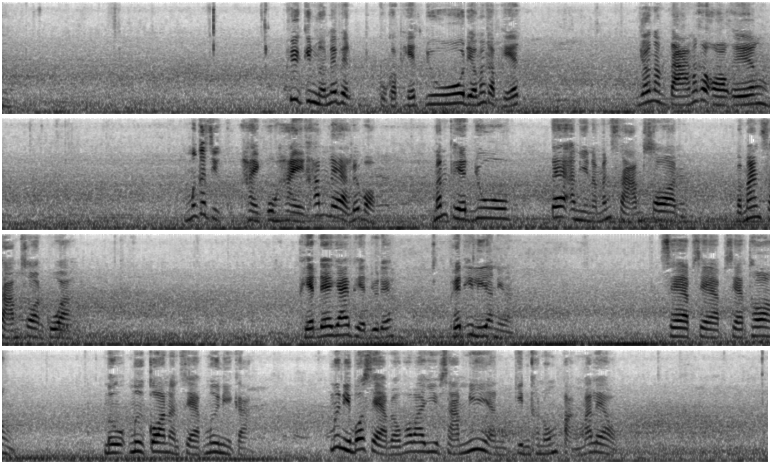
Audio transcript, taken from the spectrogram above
พี่กินเหมือนไม่เผ็ดกูกับเผ็ดอยู่ เดี๋ยวมันกับเผ็ดเดี๋ยวน้ำตามันก็ออกเอง มันก็สิให้กูให้ขั้นแรกเลยบอก มันเผ็ดอยู่ แต่อันนี้นะมันสามซ้อน ประมาณสามซ้อนกว่าเผ็ดเด้ย้ายเผ็ดอยู่เด้เผ็ดอีเลียนนี่นะแสบแสบแสบท้อง มือมือก้อนนั่นแสบมือนี่กะ มื้อนี้บ่แสบหรอกเพราะว่ายีบสามมีอันกินขนมปังมาแล้ว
